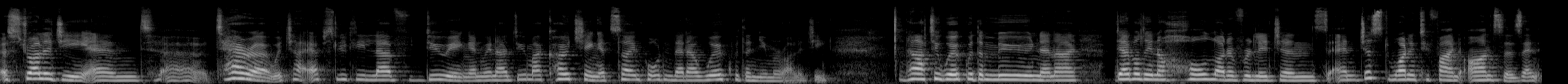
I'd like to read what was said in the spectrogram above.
astrology and uh, tarot, which I absolutely love doing. And when I do my coaching, it's so important that I work with the numerology. And how to work with the moon, and I dabbled in a whole lot of religions and just wanted to find answers. And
